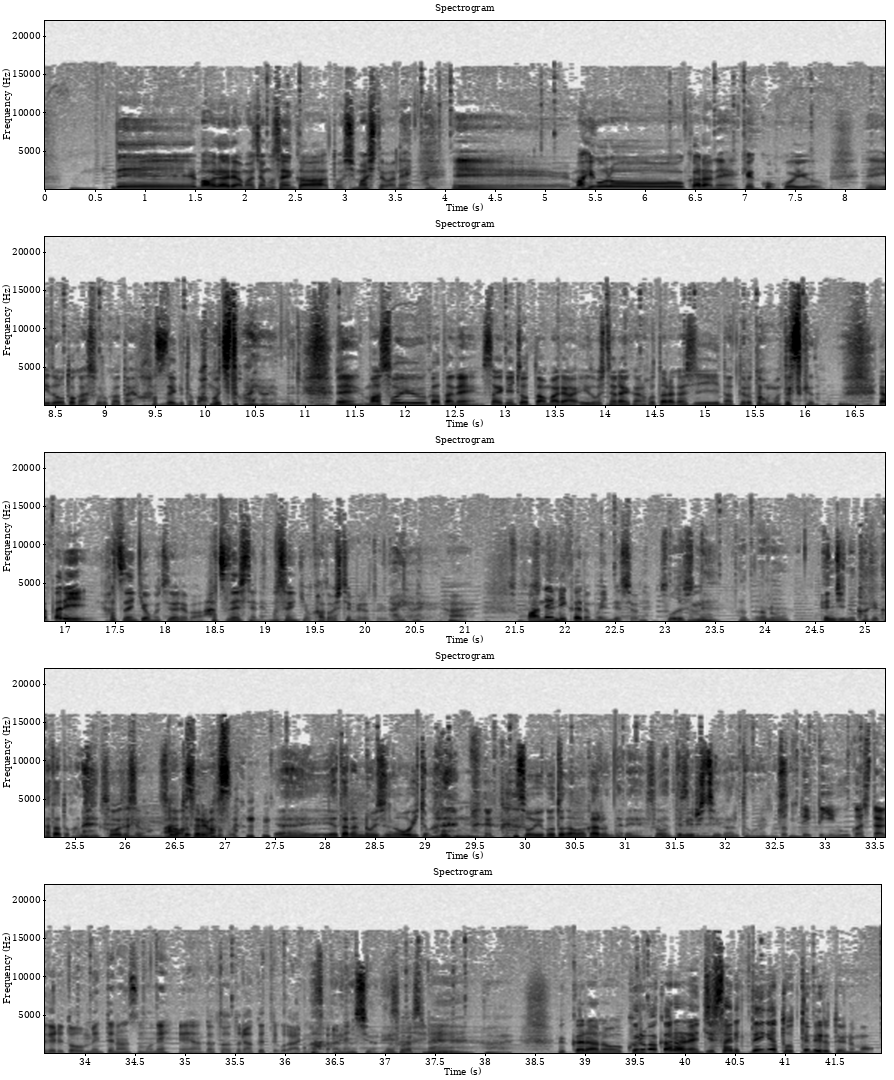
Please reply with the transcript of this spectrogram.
で、まあ、我々アマチュア無線化としましてはね、はい。えーまあ、日頃からね、結構こういう、えー移動とかする方、発電機とかお持ちとかえーまあ、そういう方ね、最近ちょっとあまり移動してないから、ほったらかしになってると思うんですけど、うん。やっぱり発電機をお持ちであれば、発電してね、無線機を稼働してみるということで、はいはい。はいまあ、年に1回でもいいんですよね。そうですね。ああの、エンジンのかけ方とかね、そうですよ。うんあそういうとこ忘れます。えーやたらノイズが多いとかね、うんそういうことがわかるんでね、やってみる必要があると思いますちょっ。と定期的に動かしてあげるとメンテナンスもね、えー、後々楽ってことありますああからねりますよね。そうですね。はい。それからあの車からね実際に電源を取ってみるというのも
